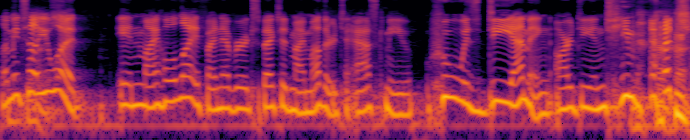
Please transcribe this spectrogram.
Let me tell you what. In my whole life, I never expected my mother to ask me who was DMing our D and D match,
